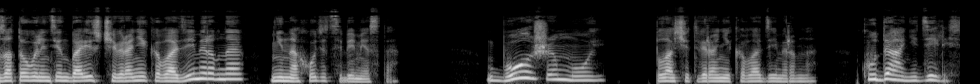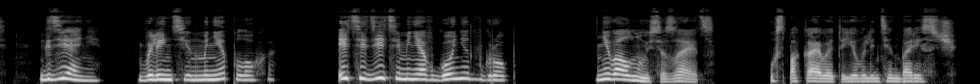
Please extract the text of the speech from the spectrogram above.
зато Валентин Борисович и Вероника Владимировна не находят себе места. «Боже мой!» — плачет Вероника Владимировна. «Куда они делись? Где они? Валентин, мне плохо. Эти дети меня вгонят в гроб». «Не волнуйся, заяц», — успокаивает ее Валентин Борисович.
